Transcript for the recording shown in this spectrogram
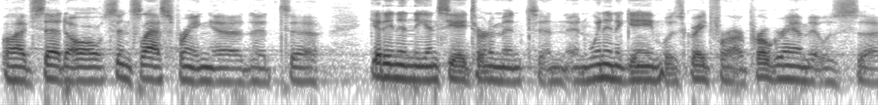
Well, I've said all since last spring uh, that uh, getting in the NCAA tournament and, and winning a game was great for our program. It was uh,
